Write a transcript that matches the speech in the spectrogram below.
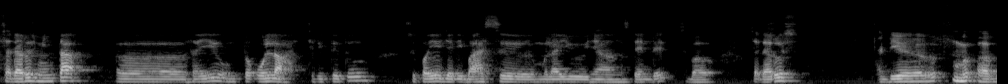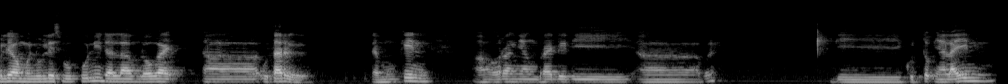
Ustaz Darus minta uh, saya untuk olah cerita tu supaya jadi bahasa Melayu yang standard sebab Ustaz Darus dia uh, beliau menulis buku ni dalam logat uh, utara dan mungkin uh, orang yang berada di uh, apa di kutub yang lain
